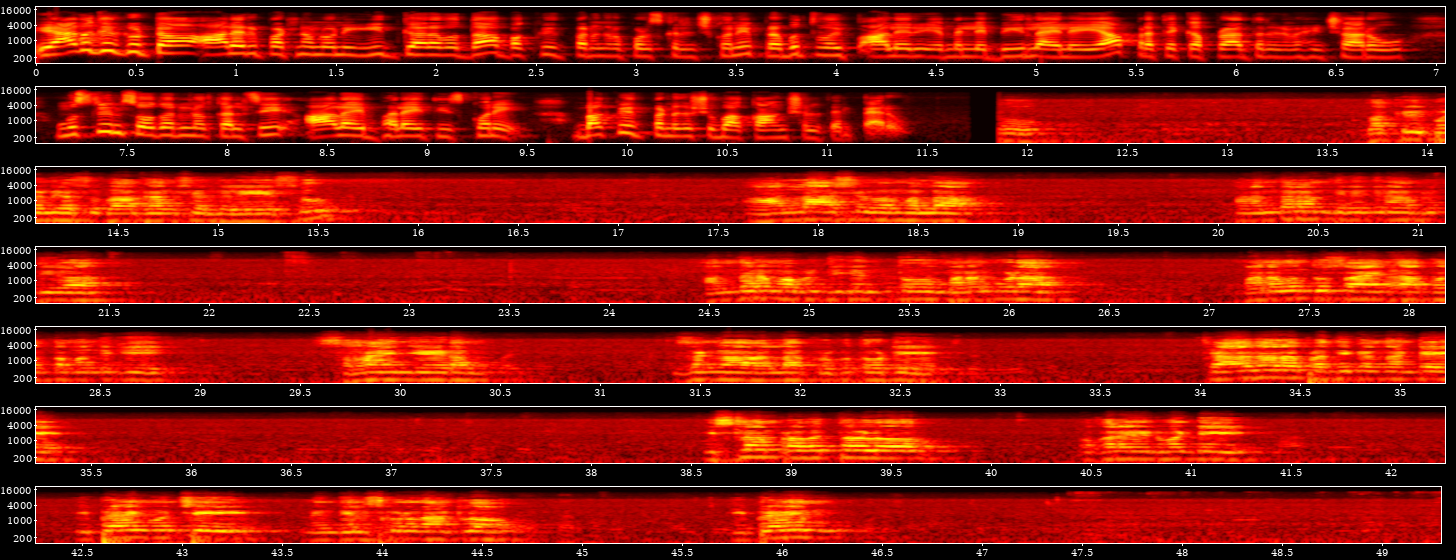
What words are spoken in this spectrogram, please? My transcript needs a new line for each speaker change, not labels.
యాదగిరిగుట్ట ఆలేరు పట్టణంలోని ఈద్గాల వద్ద బక్రీద్ పండుగను పురస్కరించుకొని ప్రభుత్వ ఆలేరు ఎమ్మెల్యే బీర్లా ఐలయ్య ప్రత్యేక ప్రార్థన నిర్వహించారు. ముస్లిం సోదరులను కలిసి ఆలయ భలై తీసుకొని బక్రీద్ పండుగ శుభాకాంక్షలు తెలిపారు.
బక్రీద్ పండుగ శుభాకాంక్షలు తెలియజేస్తూ అల్లా ఆశీర్వాదం వల్ల మనందరం దినదిన అభివృద్ధిగా అందరం అభివృద్ధి చెందుతూ మనం కూడా మన వంతు సాయంగా కొంతమందికి సహాయం చేయడం నిజంగా అల్లా కృపతోటి. త్యాగాల ప్రతీకంగా అంటే ఇస్లాం ప్రవక్తలలో ఒకరైనటువంటి ఇబ్రాహిం గురించి నేను తెలుసుకున్న దాంట్లో ఇబ్రాహిం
